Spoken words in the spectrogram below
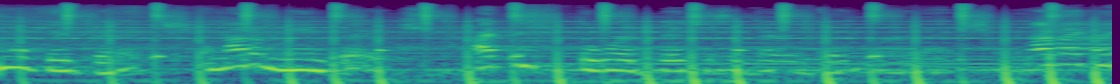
I'm a big bitch. I'm not a mean bitch. I think the word bitch is a very good word, actually. I like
